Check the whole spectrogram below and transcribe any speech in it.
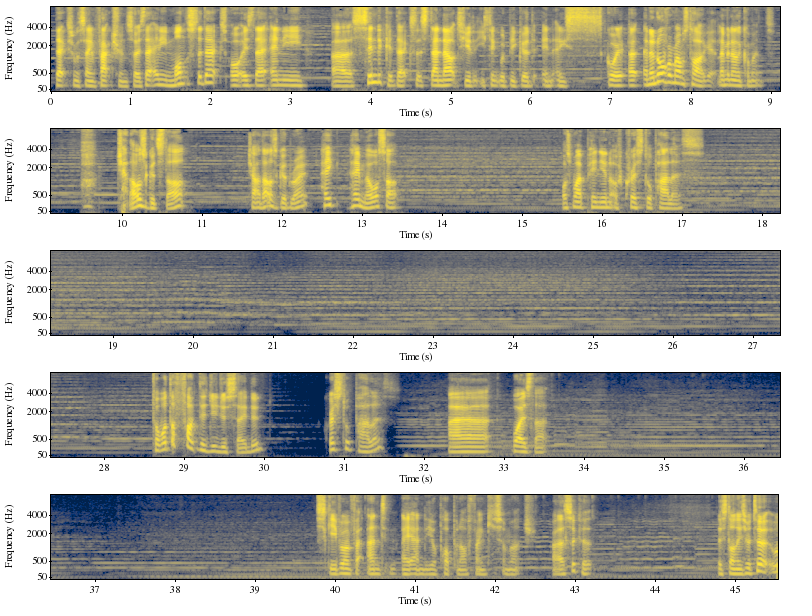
decks from the same faction. So is there any monster decks or is there any uh, syndicate decks that stand out to you that you think would be good in a square uh, in a Northern Realms target? Let me know in the comments. Chat, that was a good start. Chat, that was good, right? Hey, hey Mel, what's up? What's my opinion of Crystal Palace? So what the fuck did you just say, dude? Crystal Palace? Uh, what is that? Skeever went for Andy. Hey, Andy, you're popping off. Thank you so much. Alright, let's look at this Donny's return.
